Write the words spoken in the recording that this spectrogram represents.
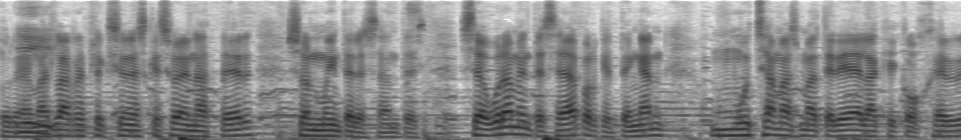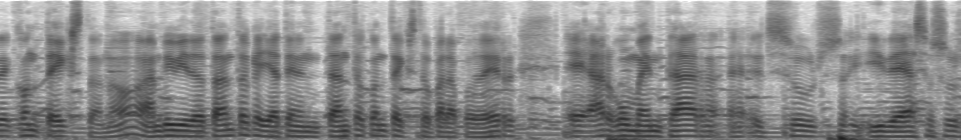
Porque Y- además las reflexiones que suelen hacer son muy interesantes. Seguramente sea porque tengan mucha más materia de la que coger contexto, ¿no? Han vivido tanto que ya tienen tanto contexto para poder eh, argumentar eh, sus ideas o sus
